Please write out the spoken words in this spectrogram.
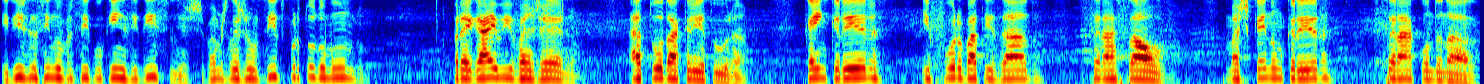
E diz assim no versículo 15: e disse-lhes: Vamos ler juntos, ide por todo o mundo, pregai o Evangelho a toda a criatura. Quem crer e for batizado será salvo, mas quem não crer será condenado.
